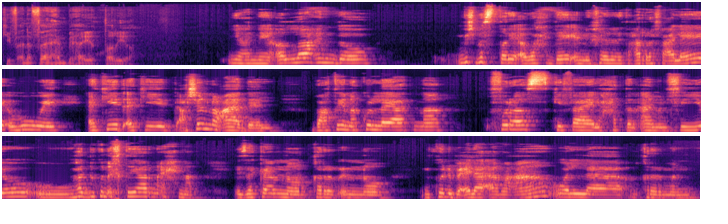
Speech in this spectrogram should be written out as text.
كيف أنا فاهم بهاي الطريقة. يعني الله عنده مش بس طريقة واحدة إنه يخلينا نتعرف عليه وهو أكيد أكيد عشانه عادل. بعطينا كلياتنا فرص كفاية لحتى نآمن فيه وهذا بيكون اختيارنا إحنا. إذا كان نقرر إنه نكون بعلاقة معاه ولا نقرر من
